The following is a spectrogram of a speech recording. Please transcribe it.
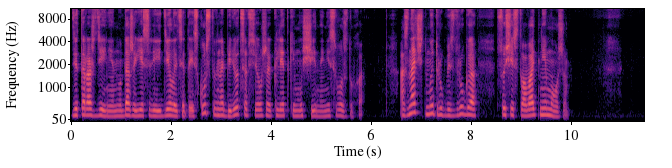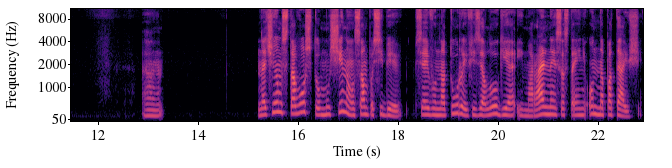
деторождение. Но даже если делать это искусственно, берется все же клетки мужчины, не с воздуха. А значит, мы друг без друга существовать не можем. Э, Начнем с того, что мужчина, он сам по себе вся его натура и физиология, и моральное состояние, он нападающий.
